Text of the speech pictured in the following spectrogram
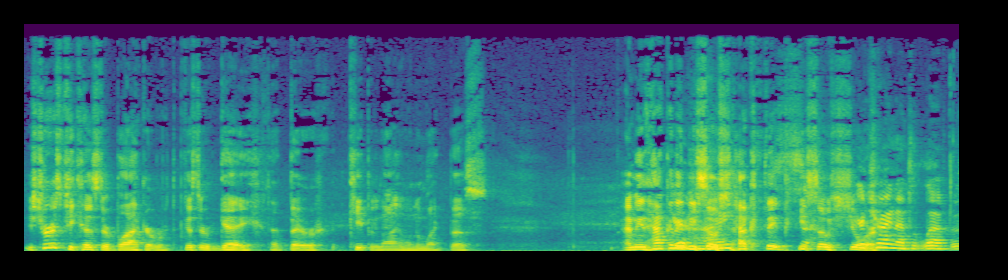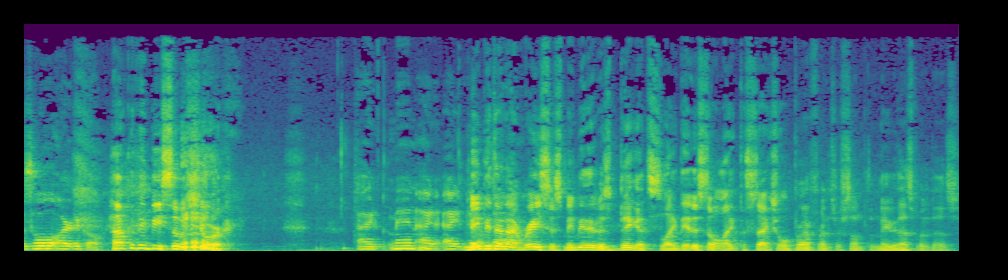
You sure it's because they're black or because they're gay that they're keeping an eye on them like this? I mean, how could You're they be so? high. How could they be so sure? You're trying not to laugh this whole article. How could they be so sure? I man, I, I Maybe they're know. not racist. Maybe they're just bigots. Like they just don't like the sexual preference or something. Maybe that's what it is.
